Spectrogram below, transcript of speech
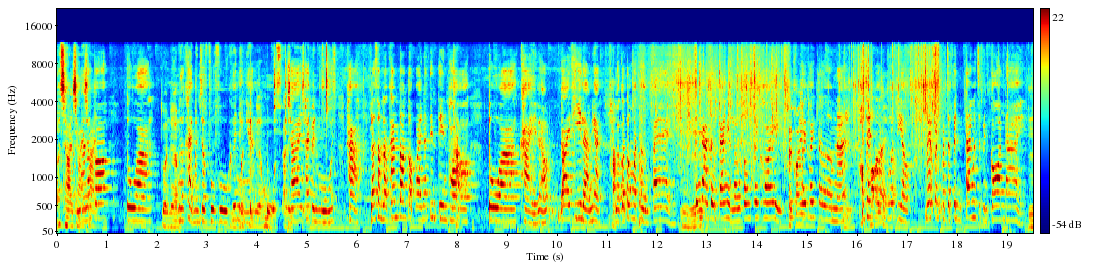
อะใช่ใช่เห็นไหมใช่ แล้วก็ ตัวตัวเนื้อเนื้อไข่มันจะฟูฟูๆขึ้นอมันย่างเป็เงี้นยเนื้อมูสอะไรใช่ใช่เป็นมูสค่ะ แล้วสำหรับขั้นตอนต่อไปนะตินตินพอครับตัวไข่แล้วได้ที่แล้วเนี่ยครับเราก็ต้องมาเติมแป้งอืมซึ่งการเติมแป้งเนี่ยเราต้องค่อยๆ ค่อยๆค่อยๆเติมนะอืมไม่ใช่เพราะเติอะไรมรวดเดียวแม้มันมันจะเป็นแป้งมันจะเป็นก้อนได้อื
